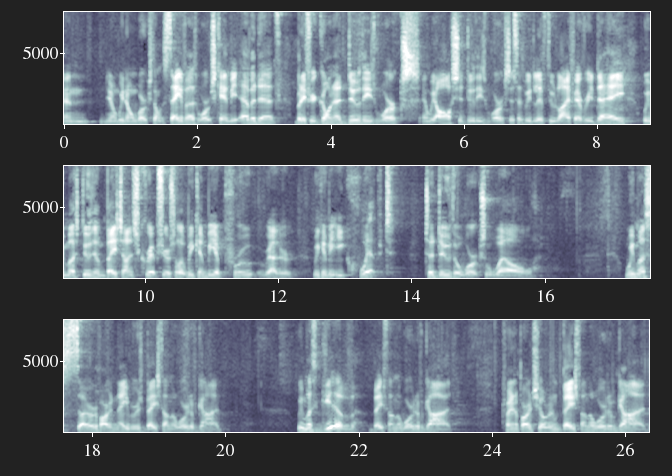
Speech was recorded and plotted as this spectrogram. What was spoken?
And, you know, we know works don't save us, works can be evidence. But if you're going to do these works, and we all should do these works just as we live through life every day, we must do them based on Scripture so that we can be approved, rather, we can be equipped to do the works well. We must serve our neighbors based on the Word of God. We must give based on the Word of God. Train up our children based on the Word of God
